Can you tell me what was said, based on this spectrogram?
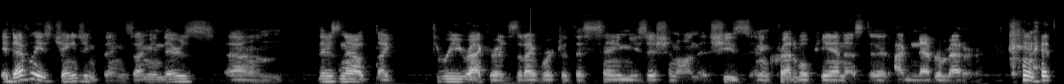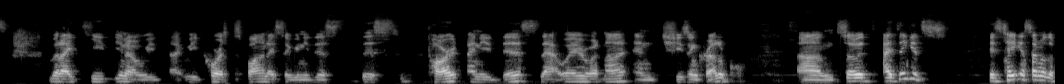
it definitely is changing things. I mean, there's um, there's now like three records that I've worked with the same musician on. That she's an incredible pianist, and I've never met her. and it's but I keep you know we we correspond. I say we need this this part. I need this that way or whatnot, and she's incredible. Um, so it, I think it's it's taken some of the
